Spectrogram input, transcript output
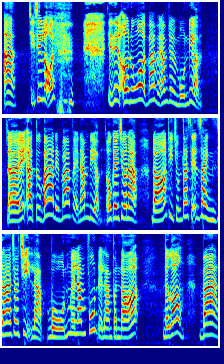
À, chị xin lỗi Chị xin lỗi, ừ đúng rồi, 3,5 cho đến 4 điểm Đấy, à từ 3 đến 3,5 điểm Ok chưa nào? Đó, thì chúng ta sẽ dành ra cho chị là 45 phút để làm phần đó Được không? Và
